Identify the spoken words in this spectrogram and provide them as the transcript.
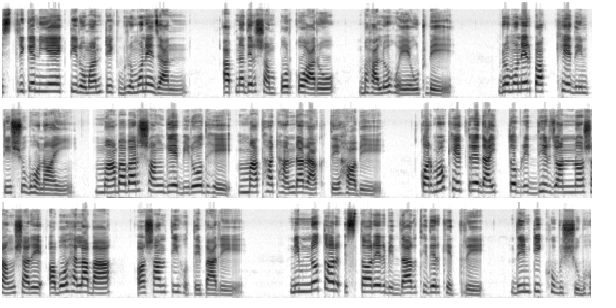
স্ত্রীকে নিয়ে একটি রোমান্টিক ভ্রমণে যান, আপনাদের সম্পর্ক আরও ভালো হয়ে উঠবে। ভ্রমণের পক্ষে দিনটি শুভ নয়। মা বাবার সঙ্গে বিরোধে মাথা ঠান্ডা রাখতে হবে। কর্মক্ষেত্রে দায়িত্ব বৃদ্ধির জন্য সংসারে অবহেলা বা অশান্তি হতে পারে। নিম্নতর স্তরের বিদ্যার্থীদের ক্ষেত্রে দিনটি খুব শুভ।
